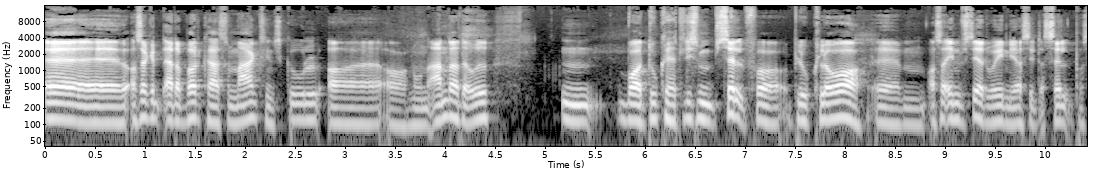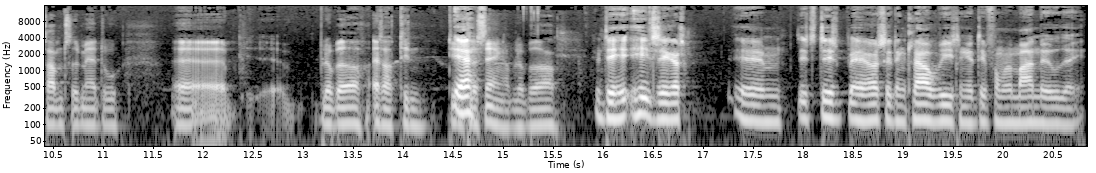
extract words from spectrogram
Øh, og så er der podcast som Marketing School og, og nogle andre derude, mm, hvor du kan ligesom selv få blive klogere, øhm, og så investerer du egentlig også i dig selv på samme tid med, at du øh, bliver bedre, altså din, dine ja. Placeringer bliver bedre. det er he- helt sikkert. Øhm, det, det er også den klare overbevisning, at det får man meget med ud af.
